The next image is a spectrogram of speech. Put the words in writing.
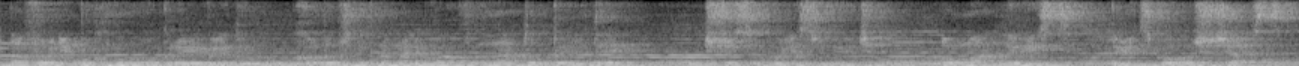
на фоні похмурого краєвиду художник намалював натовпи людей, що символізують оманливість людського щастя.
